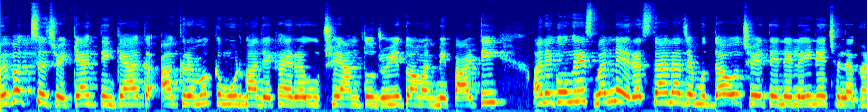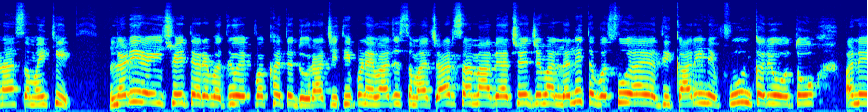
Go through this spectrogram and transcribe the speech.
વિપક્ષ છે, ક્યાંક ને ક્યાંક આક્રમક મૂડમાં દેખાઈ રહ્યું છે. આમ તો જોઈએ તો આમ આદમી પાર્ટી અને કોંગ્રેસ બંને રસ્તાના જે મુદ્દાઓ છે તેને લઈને છેલ્લા ઘણા સમયથી લડી રહી છે. ત્યારે વધુ એક વખત ધોરાજીથી પણ એવા જ સમાચાર સામે આવ્યા છે, જેમાં લલિત વસુયાએ અધિકારીને ફોન કર્યો હતો અને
